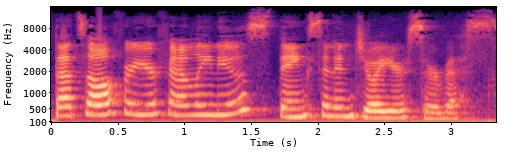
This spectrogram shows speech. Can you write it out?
That's all for your family news. Thanks and enjoy your service.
